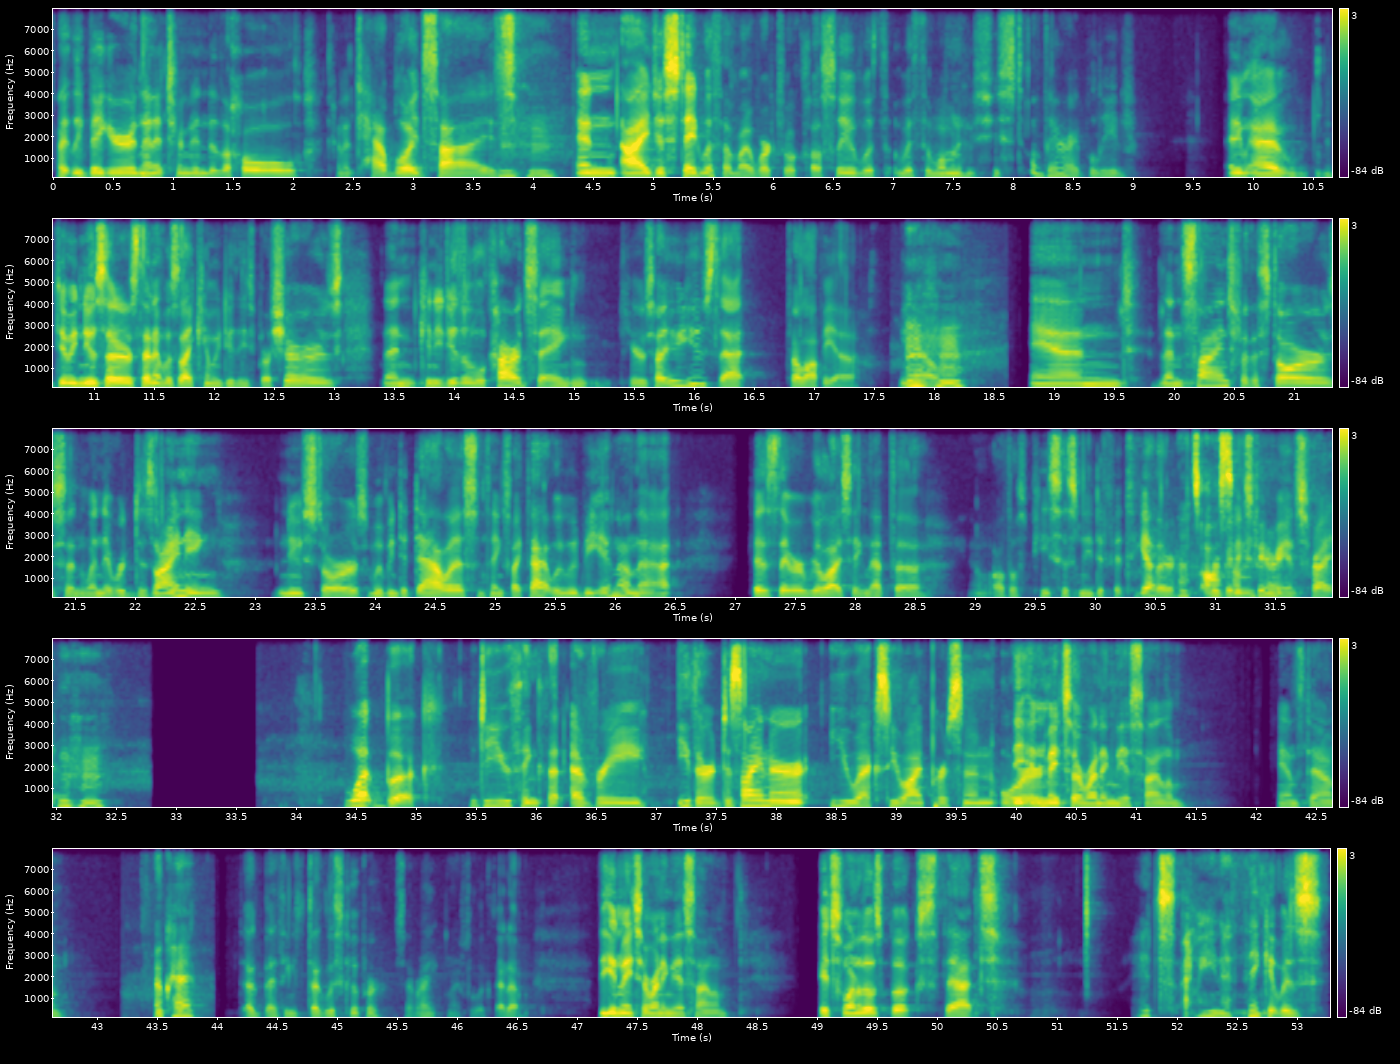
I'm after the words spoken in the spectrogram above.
slightly bigger and then it turned into the whole kind of tabloid size Mm-hmm. and i just stayed with them i worked real closely with with the woman who she's still there i believe anyway uh, doing newsletters then it was like can we do these brochures then can you do the little card saying here's how you use that tilapia you know Mm-hmm. and then signs for the stores and when they were designing new stores moving to dallas and things like that we would be in on that because they were realizing that the you know, all those pieces need to fit together That's for a good experience right Mm-hmm. What book do you think that every either designer, UX, UI person, or the inmates are running the asylum hands down. Okay, Doug- i think it's douglas cooper is that right? I have to look that up. The inmates are running the asylum. It's one of those books that it's i mean i think it was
